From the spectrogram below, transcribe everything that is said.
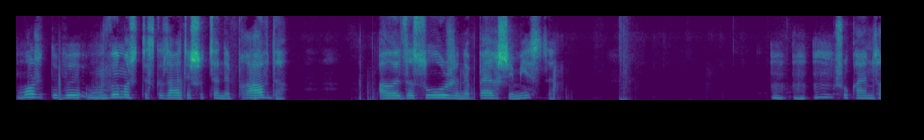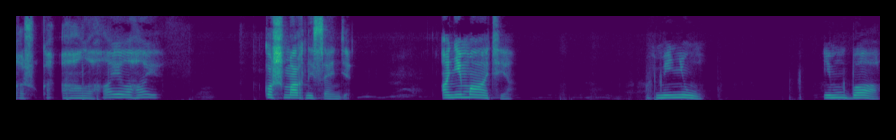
Можете ви, ви можете сказати, що це неправда, але заслужене перше місце. Шукаємо зараз шукаємо. А, лагає, лагає. Кошмарний Сенді. Анімація. В меню. Імба.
